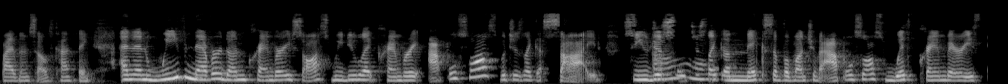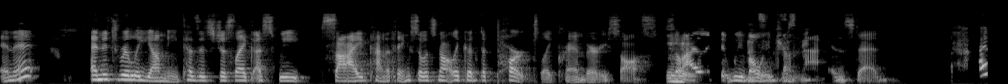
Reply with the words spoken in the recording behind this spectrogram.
by themselves kind of thing. And then we've never done cranberry sauce. We do like cranberry applesauce, which is like a side. So you just it's just Oh, like a mix of a bunch of applesauce with cranberries in it. And it's really yummy because it's just like a sweet side kind of thing. So it's not like a the tart like cranberry sauce. So I hmm like that we've that's always done that instead. I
